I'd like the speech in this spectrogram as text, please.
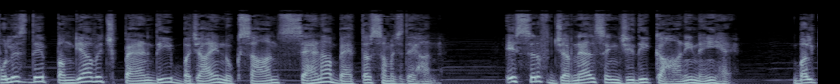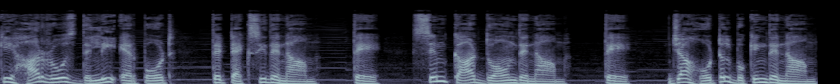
ਪੁਲਿਸ ਦੇ ਪੰਗਿਆਂ ਵਿੱਚ ਪੈਣ ਦੀ ਬਜਾਏ ਨੁਕਸਾਨ ਸਹਿਣਾ ਬਿਹਤਰ ਸਮਝਦੇ ਹਨ। ਇਹ ਸਿਰਫ ਜਰਨੈਲ ਸਿੰਘ ਜੀ ਦੀ ਕਹਾਣੀ ਨਹੀਂ ਹੈ, ਬਲਕਿ ਹਰ ਰੋਜ਼ ਦਿੱਲੀ 에ਅਰਪੋਰਟ ਤੇ ਟੈਕਸੀ ਦੇ ਨਾਮ ਤੇ ਸਿਮ ਕਾਰਡ ਦਵਾਉਣ ਦੇ ਨਾਮ ਤੇ ਜਾਂ ਹੋਟਲ ਬੁਕਿੰਗ ਦੇ ਨਾਮ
